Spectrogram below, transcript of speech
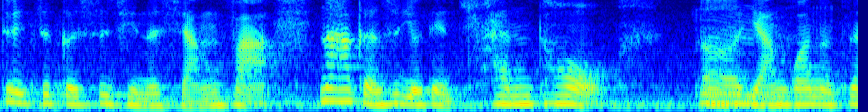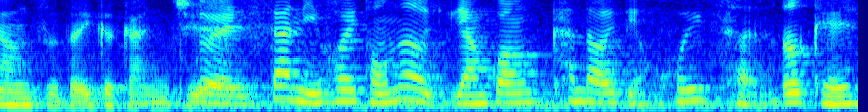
对这个事情的想法，那它可能是有点穿透呃阳光的这样子的一个感觉。对，但你会从那个阳光看到一点灰尘。，OK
